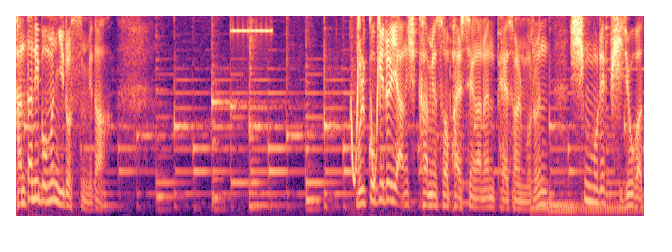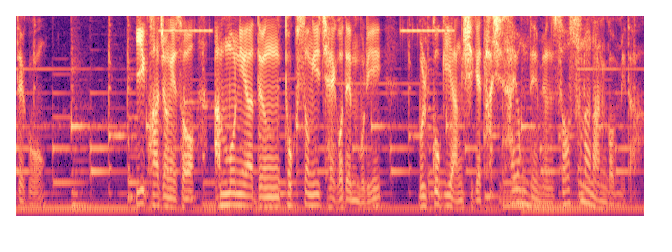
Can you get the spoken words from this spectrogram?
간단히 보면 이렇습니다. 물고기를 양식하면서 발생하는 배설물은 식물의 비료가 되고 이 과정에서 암모니아 등 독성이 제거된 물이 물고기 양식에 다시 사용되면서 순환한 겁니다.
